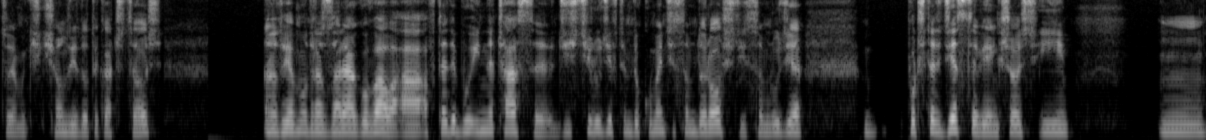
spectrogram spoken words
to jakiś ksiądz je dotyka czy coś, no to ja bym od razu zareagowała, a, a wtedy były inne czasy. Dziś ci ludzie w tym dokumencie są dorośli, są ludzie po czterdziestce większość i mm,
